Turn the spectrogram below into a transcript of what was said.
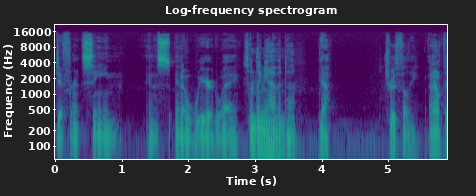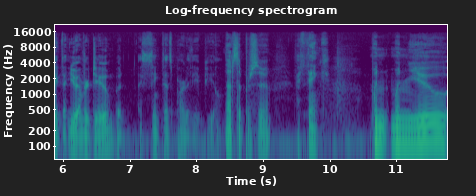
different scene in a in a weird way. Something you haven't done. Yeah, truthfully, I don't think that you ever do, but I think that's part of the appeal. That's the pursuit. I think. When when you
